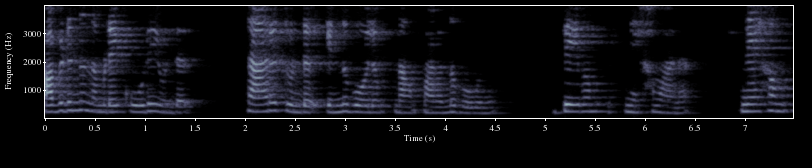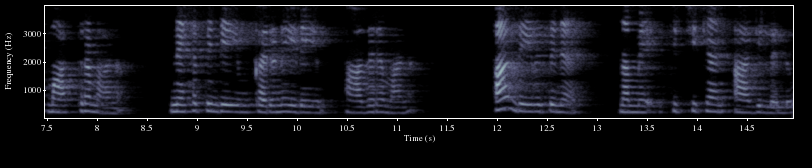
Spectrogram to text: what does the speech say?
അവിടുന്ന് നമ്മുടെ കൂടെയുണ്ട് ചാരത്തുണ്ട് എന്നുപോലും നാം മറന്നുപോകുന്നു. ദൈവം സ്നേഹമാണ്. സ്നേഹം മാത്രമാണ്. സ്നേഹത്തിന്റെയും കരുണയുടെയും സാഗരമാണ്. ആ ദൈവത്തിന് നമ്മെ ശിക്ഷിക്കാൻ ആകില്ലല്ലോ.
